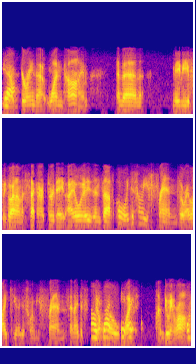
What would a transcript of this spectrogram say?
You know, Yeah. during that one time, and then maybe if we go out on a second or third date, I always end up, oh, we just want to be friends, or I like you, I just want to be friends, and I just Oh, don't God. know It- what I'm doing wrong.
